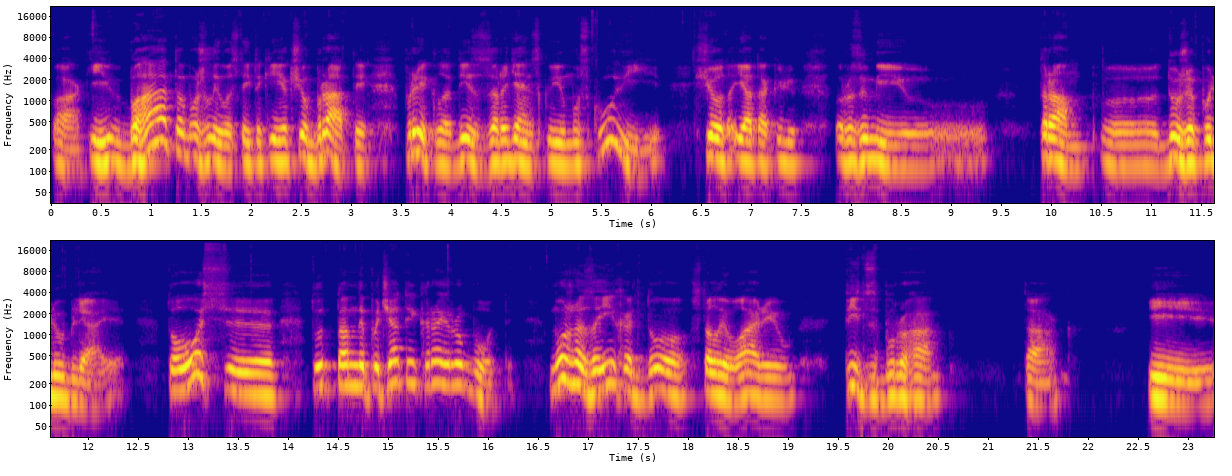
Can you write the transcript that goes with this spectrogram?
Так, і багато можливостей, такі, якщо брати приклад із радянської Московії, що я так розумію, Трамп е, дуже полюбляє, то ось е, тут там не початий край роботи. Можна заїхати до сталеварів, Піцбурга, так, і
